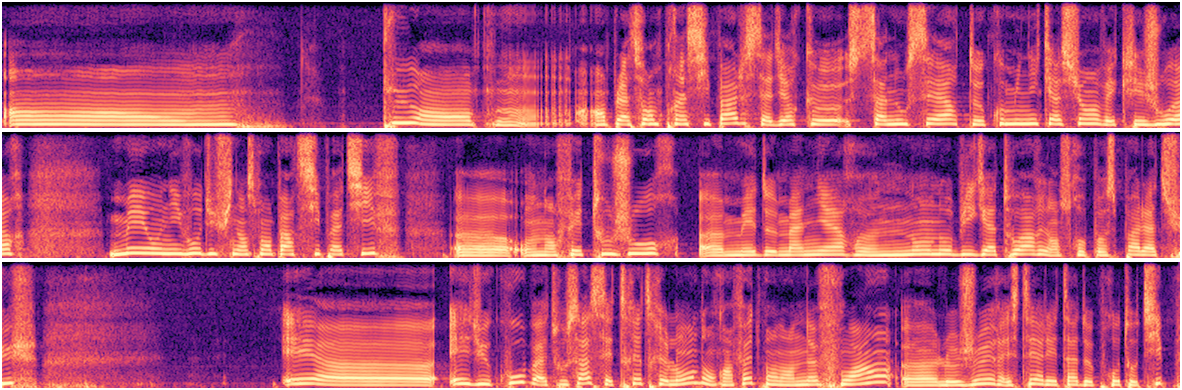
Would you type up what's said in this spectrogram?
en plus en, plateforme principale, c'est-à-dire que ça nous sert de communication avec les joueurs, mais au niveau du financement participatif, euh, on en fait toujours, euh, mais de manière non obligatoire et on ne se repose pas là-dessus. Et, euh, du coup, bah, tout ça, c'est très très long. Donc en fait, pendant neuf mois, le jeu est resté à l'état de prototype.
